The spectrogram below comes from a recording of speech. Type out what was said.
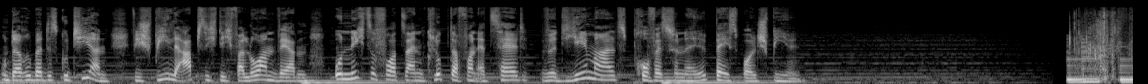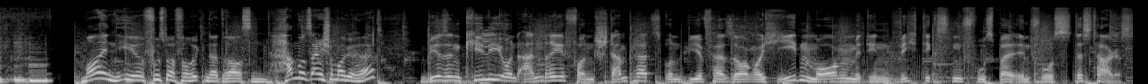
und darüber diskutieren, wie Spiele absichtlich verloren werden und nicht sofort seinen Club davon erzählt, wird jemals professionell Baseball spielen. Moin, ihr Fußballverrückten da draußen. Haben wir uns eigentlich schon mal gehört? Wir sind Kili und André von Stammplatz und wir versorgen euch jeden Morgen mit den wichtigsten Fußballinfos des Tages.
